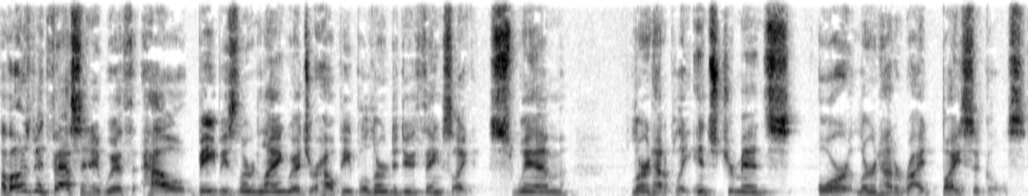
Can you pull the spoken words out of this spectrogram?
I've always been fascinated with how babies learn language or how people learn to do things like swim, learn how to play instruments, or learn how to ride bicycles.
